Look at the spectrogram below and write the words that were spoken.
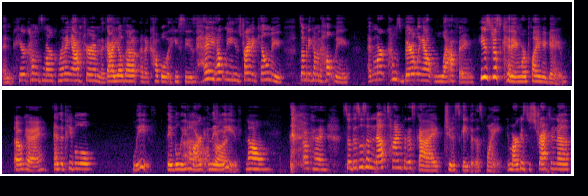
And here comes Mark running after him. The guy yells out at a couple that he sees, Hey, help me. He's trying to kill me. Somebody come and help me. And Mark comes barreling out laughing. He's just kidding. We're playing a game. Okay. And the people leave. They believe Mark Oh, and they God. leave. No. Okay. So this was enough time for this guy to escape at this point. Mark is distracted enough.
